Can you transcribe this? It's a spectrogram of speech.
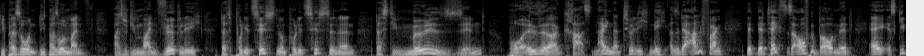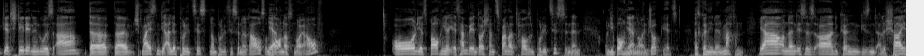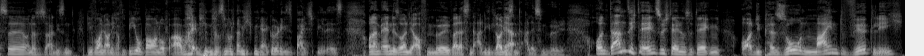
Die Person, die Person meint, also die meint wirklich, dass Polizisten und Polizistinnen, dass die Müll sind. Boah, ist ja krass. Nein, natürlich nicht. Also der Anfang, der, der Text ist aufgebaut mit, ey, es gibt jetzt Städte in den USA, da, da schmeißen die alle Polizisten und Polizistinnen raus und Ja. bauen das neu auf. Und jetzt brauchen ja, jetzt haben wir in Deutschland 200.000 Polizistinnen und die brauchen ja. Ja. einen neuen Job jetzt. Was können die denn machen? Ja, und dann ist es, ah, die können, die sind alle scheiße und das ist, ah, die sind, die wollen ja auch nicht auf dem Biobauernhof arbeiten, was ein unheimlich merkwürdiges Beispiel ist. Und am Ende sollen die auf den Müll, weil das sind alle, die Leute Ja. sind alles Müll. Und dann sich da hinzustellen und zu denken, oh, die Person meint wirklich,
